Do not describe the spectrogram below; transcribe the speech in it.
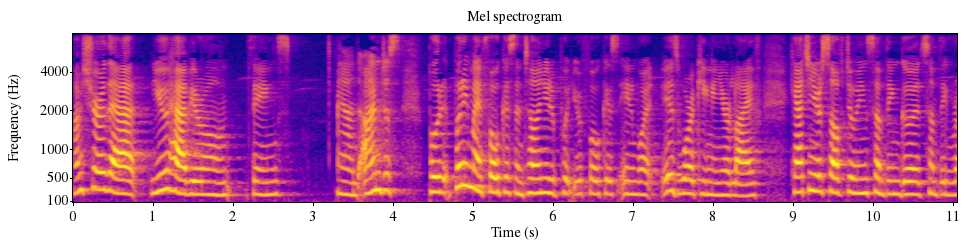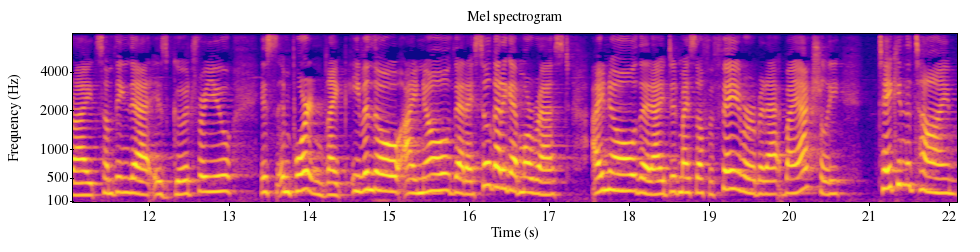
I'm sure that you have your own things. And I'm just put, putting my focus and telling you to put your focus in what is working in your life. Catching yourself doing something good, something right, something that is good for you is important. Like, even though I know that I still got to get more rest, I know that I did myself a favor but by actually taking the time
